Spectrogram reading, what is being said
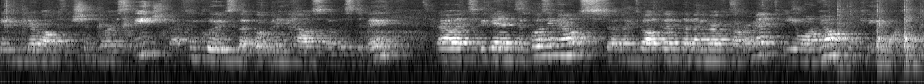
Leader Opposition for her speech. That concludes the opening house of this debate. Now I'd like to begin the closing house. So I'd like to welcome the Member of Government, Lee Won Hyuk from K1.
